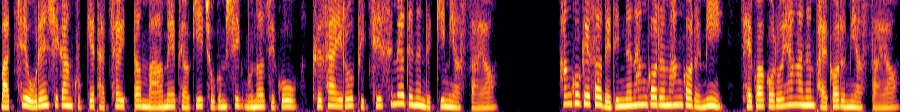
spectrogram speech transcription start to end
마치 오랜 시간 굳게 닫혀있던 마음의 벽이 조금씩 무너지고 그 사이로 빛이 스며드는 느낌이었어요. 한국에서 내딛는 한 걸음 한 걸음이 제 과거로 향하는 발걸음이었어요.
